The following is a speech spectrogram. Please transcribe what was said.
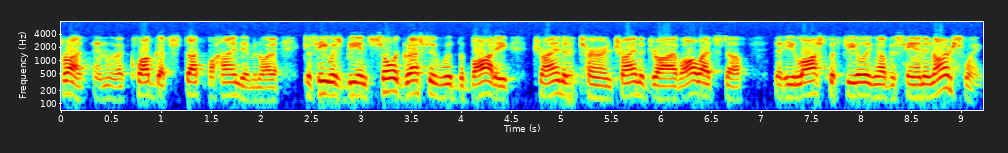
front, and the club got stuck behind him, and all that because he was being so aggressive with the body, trying to turn, trying to drive, all that stuff, that he lost the feeling of his hand and arm swing,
